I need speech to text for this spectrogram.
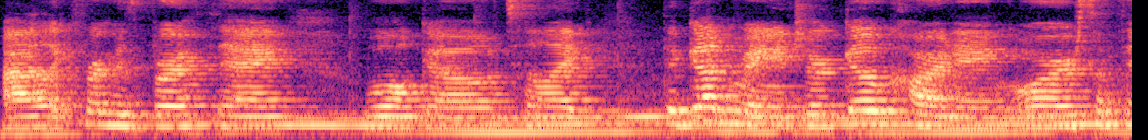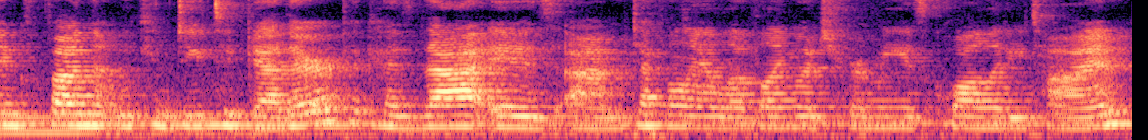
I like for his birthday, we'll go to like the gun range or go karting or something fun that we can do together because that is um, definitely a love language for me is quality time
